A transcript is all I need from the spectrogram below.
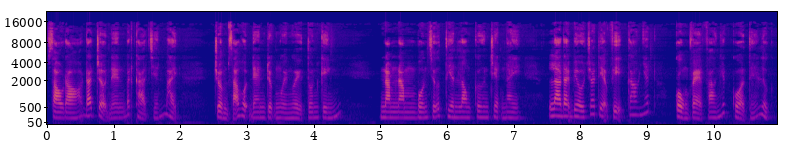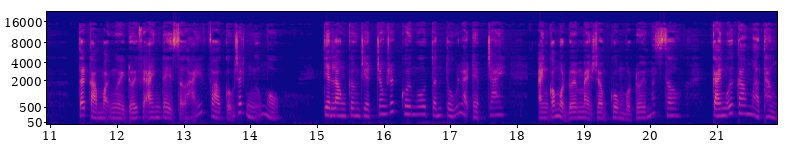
sau đó đã trở nên bất khả chiến bại, trùm xã hội đen được người người tôn kính. Năm năm bốn chữ Thiên Long Cương triệt này là đại biểu cho địa vị cao nhất cùng vẻ vang nhất của thế lực. Tất cả mọi người đối với anh đầy sợ hãi và cũng rất ngưỡng mộ. Tiền lòng cường triệt trông rất khôi ngô tuấn tú lại đẹp trai. Anh có một đôi mày rậm cùng một đôi mắt sâu, cái mũi cao mà thẳng,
